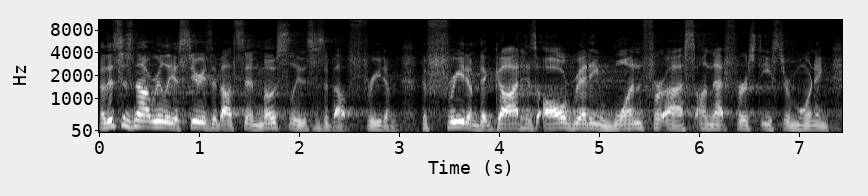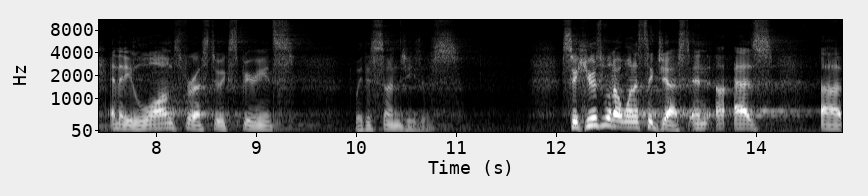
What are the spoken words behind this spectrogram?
Now, this is not really a series about sin. Mostly, this is about freedom the freedom that God has already won for us on that first Easter morning and that He longs for us to experience with His Son, Jesus. So, here's what I want to suggest. And uh, as uh,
